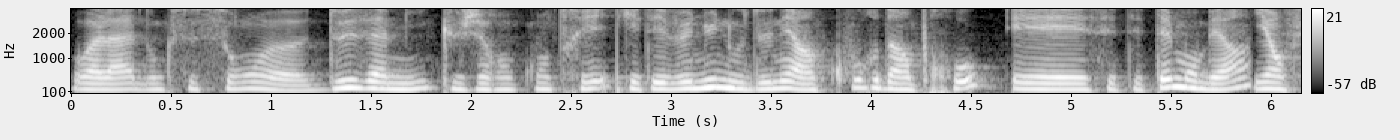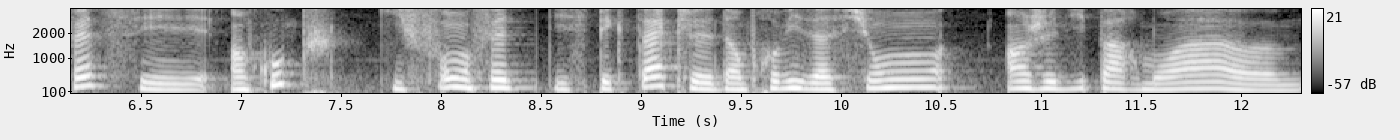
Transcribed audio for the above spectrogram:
Voilà, donc ce sont euh, deux amis que j'ai rencontrés qui étaient venus nous donner un cours d'impro et c'était tellement bien. Et en fait, c'est un couple qui font en fait des spectacles d'improvisation un jeudi par mois euh,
